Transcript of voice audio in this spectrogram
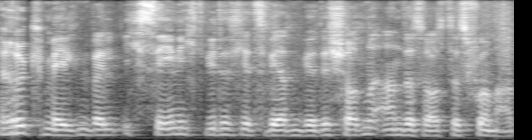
rückmelden, weil ich sehe nicht, wie das jetzt werden wird. Es schaut nur anders aus, das Format.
